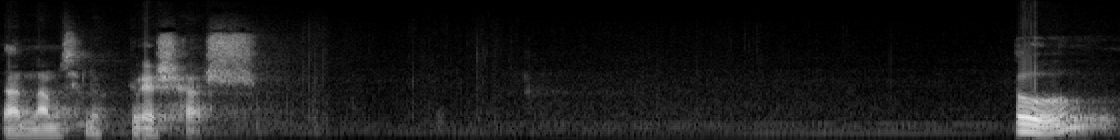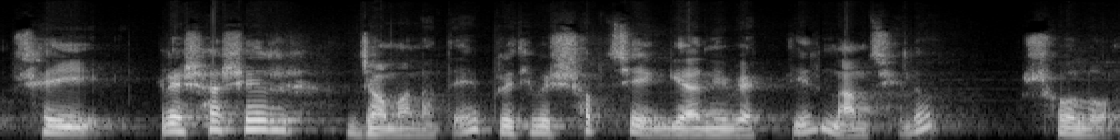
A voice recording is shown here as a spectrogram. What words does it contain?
তার নাম ছিল ক্রেশাস। তো সেই ক্রেশাসের জমানাতে পৃথিবীর সবচেয়ে জ্ঞানী ব্যক্তির নাম ছিল সোলন,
